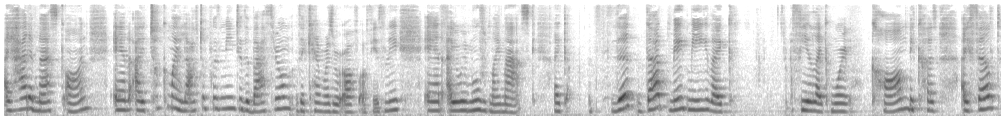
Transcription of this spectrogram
i had a mask on and i took my laptop with me to the bathroom the cameras were off obviously and i removed my mask like that that made me like feel like more calm because i felt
